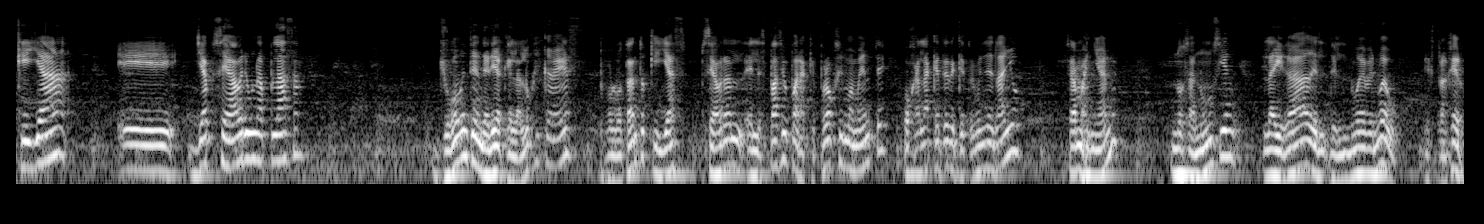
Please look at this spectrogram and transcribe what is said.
Que ya, eh, ya se abre una plaza. Yo entendería que la lógica es, por lo tanto, que ya se abra el espacio para que próximamente, ojalá que antes de que termine el año, o sea, mañana, nos anuncien la llegada del, del 9 nuevo, extranjero.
